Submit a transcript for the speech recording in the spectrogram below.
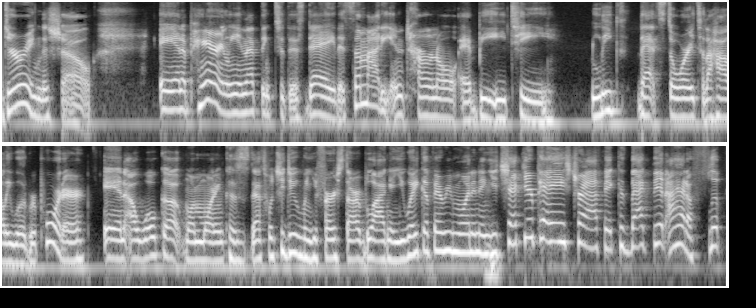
during the show. And apparently, and I think to this day, that somebody internal at BET leaked that story to the Hollywood Reporter. And I woke up one morning because that's what you do when you first start blogging. You wake up every morning and you check your page traffic. Because back then I had a flip,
